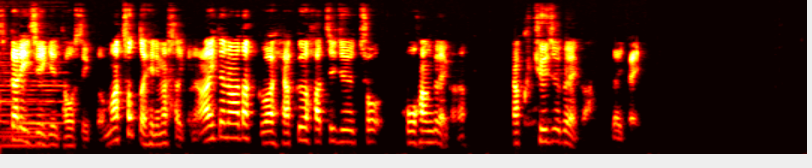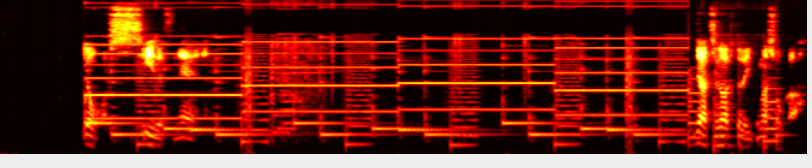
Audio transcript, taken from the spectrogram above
しっかり一撃で倒していくと。まあ、ちょっと減りましたけどね。相手のアタックは180ちょ後半ぐらいかな。190ぐらいか。だいたい。よし、いいですね。じゃあ違う人で行きましょうか。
